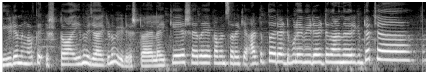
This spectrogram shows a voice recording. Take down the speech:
വീഡിയോ നിങ്ങൾക്ക് ഇഷ്ടമായി എന്ന് വിചാരിക്കണം വീഡിയോ ഇഷ്ടമായ ലൈക്ക് ചെയ്യുക ഷെയർ ചെയ്യുക കമൻസ് അറിയിക്കുക അടുത്ത ഒരു അടിപൊളി വീഡിയോ ആയിട്ട് കാണുന്നവരായിരിക്കും. ടാറ്റാ!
